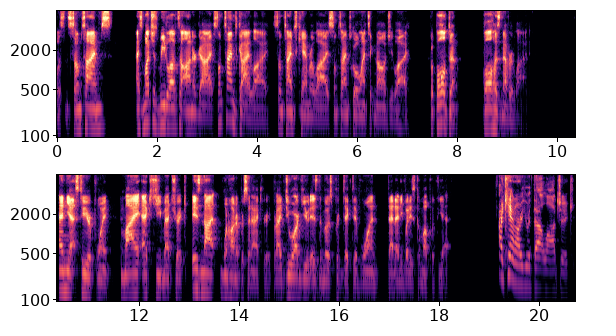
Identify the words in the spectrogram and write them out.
Listen, sometimes, as much as we love to honor Guy, sometimes Guy lie, sometimes camera lies, sometimes goal line technology lie, but ball don't. Ball has never lied. And yes, to your point, my XG metric is not 100% accurate, but I do argue it is the most predictive one that anybody's come up with yet. I can't argue with that logic.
